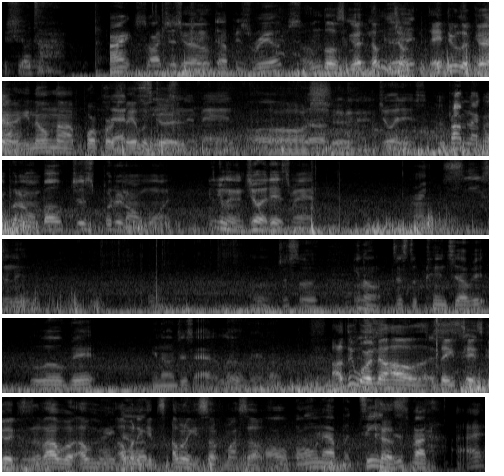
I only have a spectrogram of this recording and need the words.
it's your time. All right, so I just Yeah. picked up his ribs. Them looks good. Them Looking jo- good. they do look good. Now, You know, I'm not a poor person. They look good. man. Oh, Oh, Dub, shit. You're gonna enjoy this. I'm probably not gonna put it on both. Just put it on one. You're gonna enjoy this, man. All right, seasoning. Oh, just a, you know, just a pinch of it, a little bit. You know, just add a little bit. Look. I do want to know how they taste good because if I, wa- I, I want to get I want to get some for myself. Oh, bon appetit. This about I,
